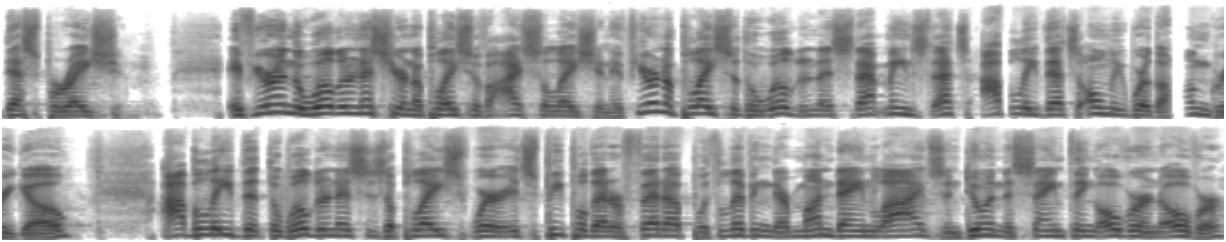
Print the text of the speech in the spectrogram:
desperation. If you're in the wilderness, you're in a place of isolation. If you're in a place of the wilderness, that means that's, I believe that's only where the hungry go. I believe that the wilderness is a place where it's people that are fed up with living their mundane lives and doing the same thing over and over.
